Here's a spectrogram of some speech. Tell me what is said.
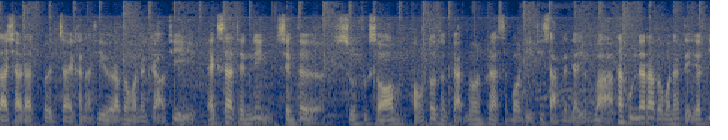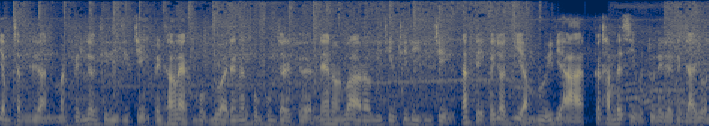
ตาร์ชาวดัตเปิดใจขณะที่รับรางวัลดังกล่าวที่ e x a Training Center ศูนย์ฝึกซ้อมของต้นสังกัดเมื่อวันพฤหัสบดีที่ 3 กันยายนว่า ถ้าคุณได้รับรางวัลนักเตะยอดเยี่ยมจำเดือน มันเป็นเรื่องที่ดีจริงๆ เป็นครั้งแรกของผมด้วยดังนั้นผมภูมิใจเกินแน่นอนว่าเรามีทีมที่ดีจริงๆ นักเตะก็ยอดเยี่ยมลุยดิอาร์ตก็ทำได้ 4 ประตูในเดือนกันยายน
